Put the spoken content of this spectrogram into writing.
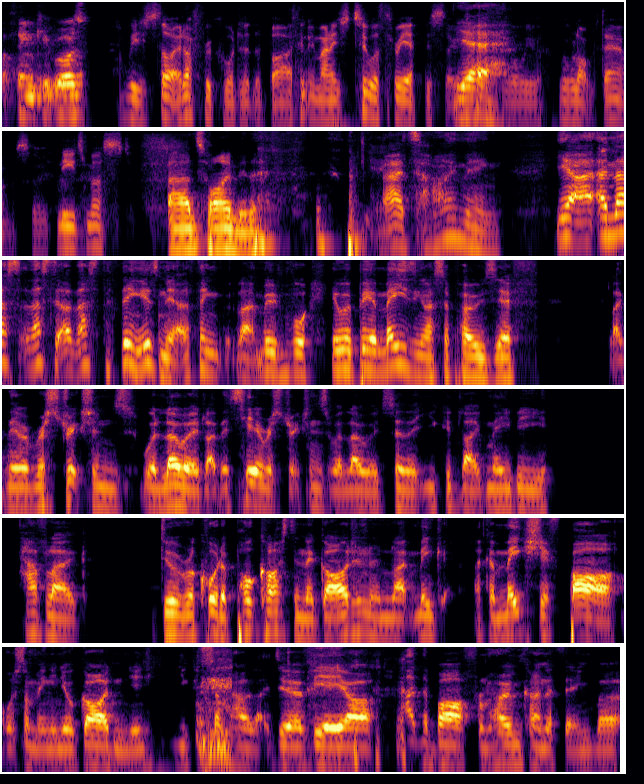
I think it was we started off recording at the bar. I think we managed two or three episodes yeah. before we were locked down. So needs must. Bad timing. Bad timing. Yeah, and that's that's the, that's the thing, isn't it? I think like moving forward, it would be amazing, I suppose, if like the restrictions were lowered, like the tier restrictions were lowered, so that you could like maybe have like do a record a podcast in the garden and like make like a makeshift bar or something in your garden. You you could somehow like do a VAR at the bar from home kind of thing, but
